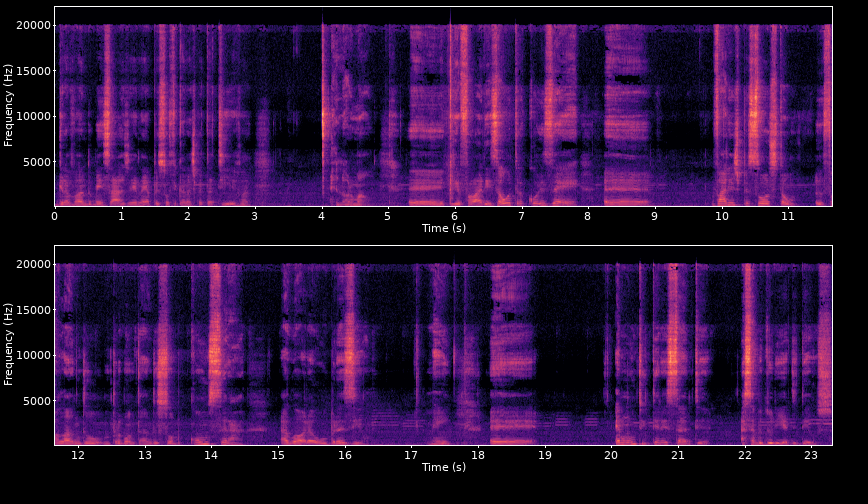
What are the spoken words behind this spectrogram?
gravando mensagem, né? A pessoa fica na expectativa. É normal. É, queria falar isso. A outra coisa é, é várias pessoas estão eh, falando, me perguntando sobre como será agora o Brasil. Amém? É, é muito interessante a sabedoria de Deus.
